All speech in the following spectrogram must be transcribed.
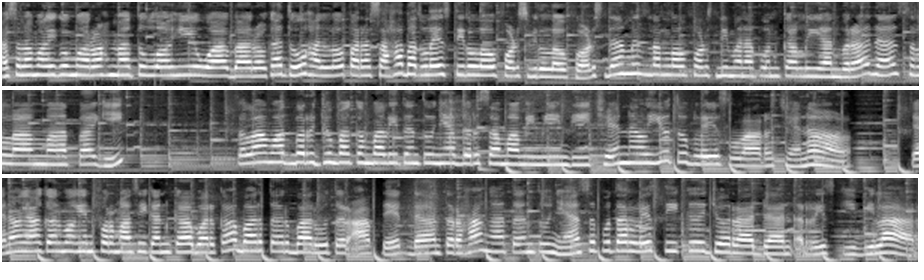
Assalamualaikum warahmatullahi wabarakatuh Halo para sahabat Lesti Lovers, Lovers, dan Leslar Lovers di mana pun kalian berada Selamat pagi Selamat berjumpa kembali tentunya bersama Mimin di channel Youtube Leslar Channel. Channel yang akan menginformasikan kabar-kabar terbaru, terupdate, dan terhangat tentunya seputar Lesti Kejora dan Rizky Bilar.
